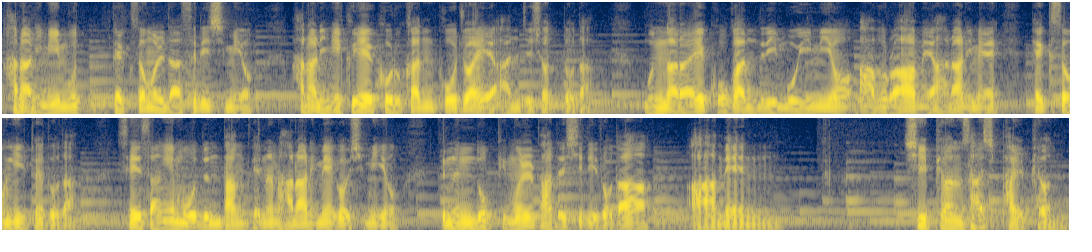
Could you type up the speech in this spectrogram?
하나님이 묻 백성을 다스리시며 하나님이 그의 거룩한 보좌에 앉으셨도다. 문나라의 고관들이 모이며 아브라함의 하나님의 백성이 되도다. 세상의 모든 방패는 하나님의 것이며 그는 높임을 받으시리로다. 아멘. 시편 48편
